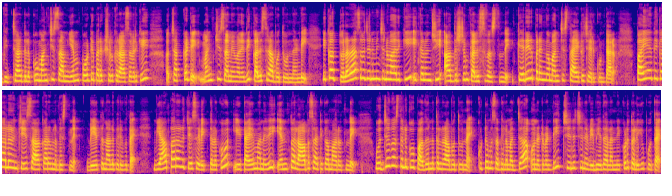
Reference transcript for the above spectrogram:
విద్యార్థులకు మంచి సమయం పోటీ పరీక్షలకు రాసేవారికి చక్కటి మంచి సమయం అనేది కలిసి రాబోతుందండి. ఇక తులరాశిలో జన్మించిన వారికి ఇక నుంచి అదృష్టం కలిసి వస్తుంది. కెరీర్ పరంగా మంచి స్థాయికి చేరుకుంటారు. పై అధికారుల నుంచి సహకారం లభిస్తుంది. వేతనాలు పెరుగుతాయి. వ్యాపారాలు చేసే వ్యక్తులకు ఈ టైం అనేది ఎంతో లాభసాటిగా మారుతుంది. ఉద్యోగస్తులకు పదోన్నతులు రాబోతున్నాయి. కుటుంబ సభ్యుల మధ్య ఉన్నటువంటి చిన్న చిన్న విభేదాలన్నీ కూడా తొలగిపోతాయి.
